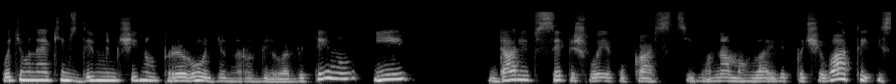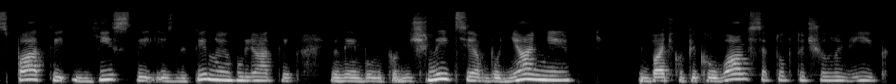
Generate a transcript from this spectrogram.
Потім вона якимсь дивним чином природньо народила дитину, і далі все пішло як у казці. Вона могла і відпочивати, і спати, і їсти, і з дитиною гуляти. В неї були помічниці або няні, батько піклувався, тобто чоловік.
